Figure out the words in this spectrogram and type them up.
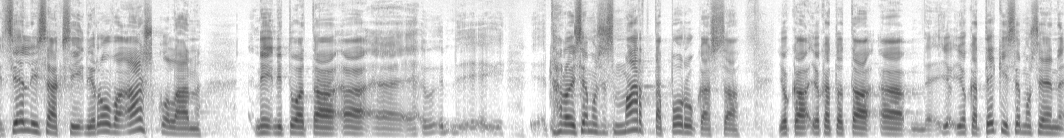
Sen lisäksi niin Rouva Askolan, niin, niin tuota, äh, hän oli semmoisessa Martta-porukassa, joka, joka, tota, äh, joka teki semmoisen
